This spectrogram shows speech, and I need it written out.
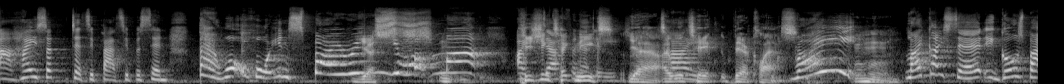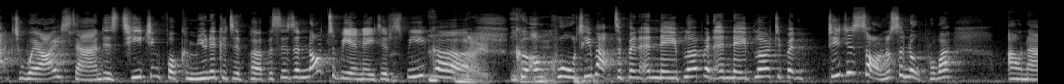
อ่ะให้สัก 70-80%แต่ว่า โอ้โห inspiring Yes. เยอะมาก I Teaching techniques. definitely- Yeah, I would ใช่ take their class. Right. Like I said, it goes back to where I stand is teaching for communicative purposes and not to be a native speaker. คือเอาครูที่แบบจะเป็น enabler เป็น enabler ที่เป็นที่จะสอนแล้วสนุก เพราะว่าเอานะ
